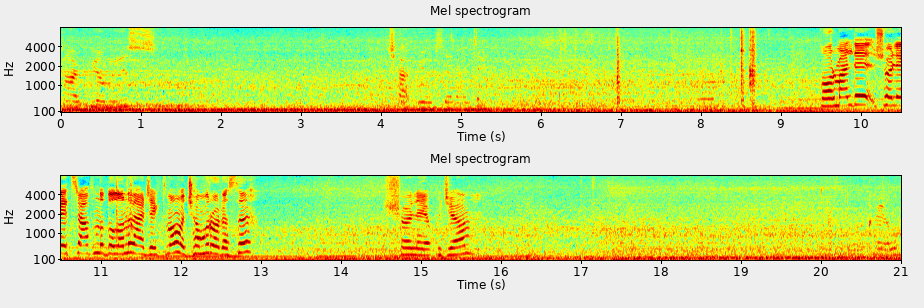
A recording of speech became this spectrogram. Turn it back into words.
çarpıyor muyuz? Çarpmıyoruz herhalde. Normalde şöyle etrafında dolanı verecektim ama çamur orası. Şöyle yapacağım. Tarafa doğru kayalım.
